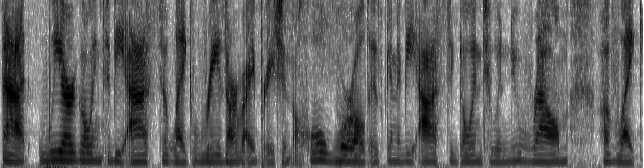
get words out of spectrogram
that we are going to be asked to like raise our vibration. The whole world is going to be asked to go into a new realm of like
